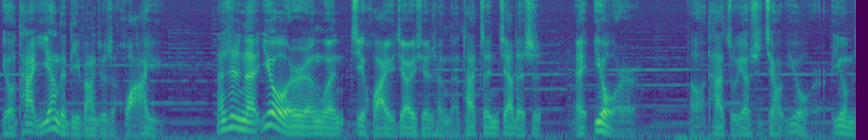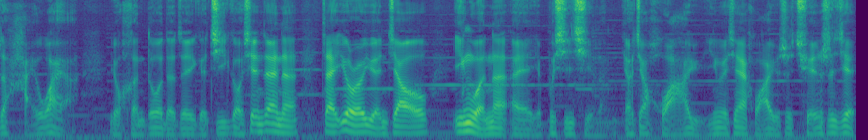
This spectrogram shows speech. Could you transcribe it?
有它一样的地方就是华语，但是呢，幼儿人文暨华语教育学程呢，它增加的是哎幼儿。哦，它主要是教幼儿，因为我们在海外啊，有很多的这个机构。现在呢，在幼儿园教英文呢，哎，也不稀奇了，要教华语，因为现在华语是全世界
